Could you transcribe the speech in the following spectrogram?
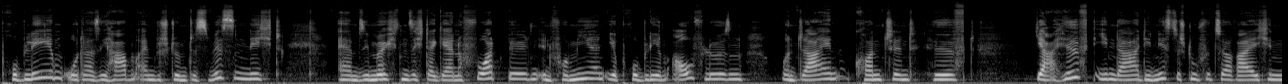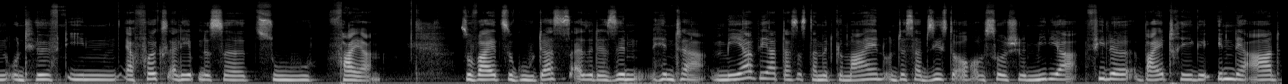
Problem oder sie haben ein bestimmtes Wissen nicht. Ähm, sie möchten sich da gerne fortbilden, informieren, ihr Problem auflösen und dein Content hilft, ja, hilft ihnen da, die nächste Stufe zu erreichen und hilft ihnen, Erfolgserlebnisse zu feiern. Soweit, so gut. Das ist also der Sinn hinter Mehrwert, das ist damit gemeint und deshalb siehst du auch auf Social Media viele Beiträge in der Art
